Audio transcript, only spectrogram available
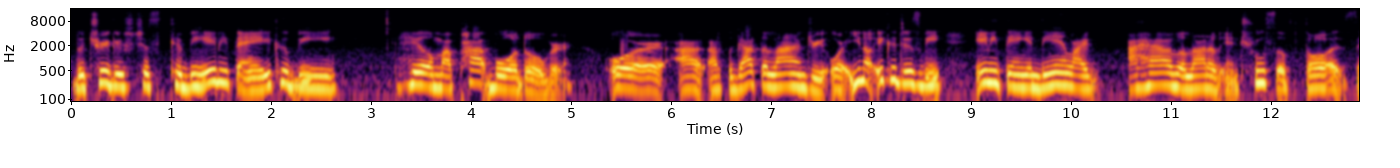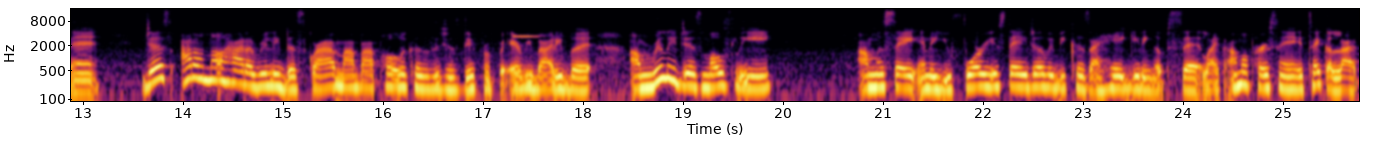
the triggers just could be anything. It could be hell my pot boiled over or I, I forgot the laundry or you know it could just be anything. And then like i have a lot of intrusive thoughts and just I don't know how to really describe my bipolar because it's just different for everybody. But I'm really just mostly I'm gonna say in the euphoria stage of it because I hate getting upset. Like I'm a person. It take a lot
